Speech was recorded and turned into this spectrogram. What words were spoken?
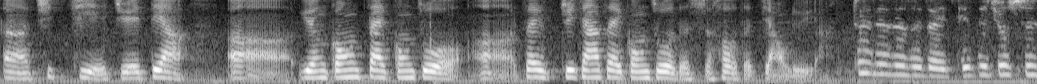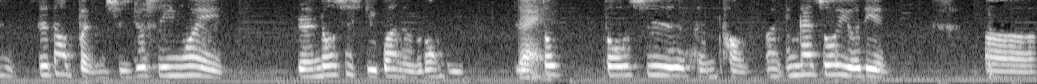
呃，去解决掉呃员工在工作，呃，在居家在工作的时候的焦虑啊。对对对对对，其实就是知道本质，就是因为人都是习惯的动物，对，都。都是很讨，嗯，应该说有点，呃，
